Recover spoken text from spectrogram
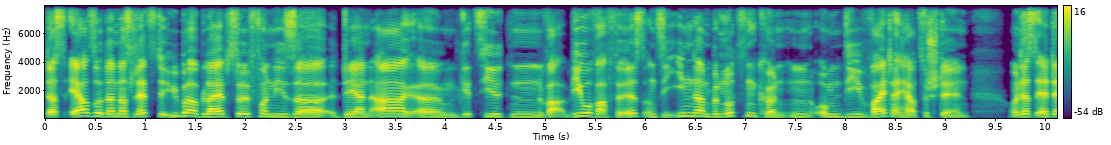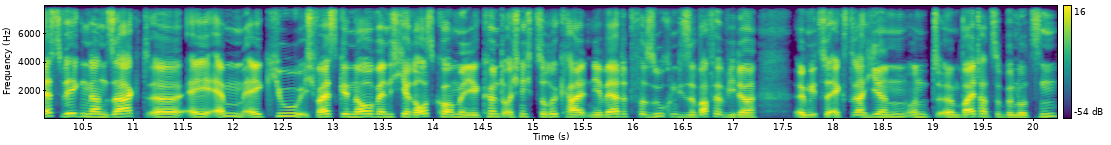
dass er so dann das letzte Überbleibsel von dieser DNA äh, gezielten Biowaffe ist und sie ihn dann benutzen könnten, um die weiterherzustellen und dass er deswegen dann sagt, äh, AM, AQ, ich weiß genau, wenn ich hier rauskomme, ihr könnt euch nicht zurückhalten, ihr werdet versuchen, diese Waffe wieder irgendwie zu extrahieren und ähm, weiter zu benutzen.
